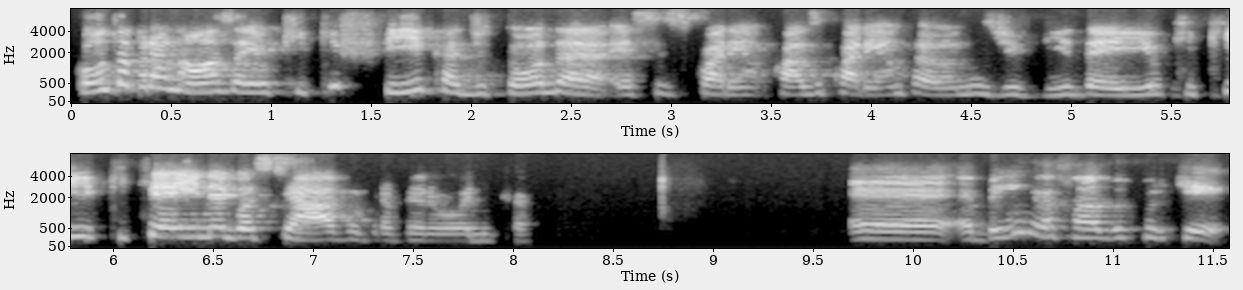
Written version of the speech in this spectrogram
Conta para nós aí o que, que fica de toda esses 40, quase 40 anos de vida aí, o que, que, que é inegociável para Verônica? É, é bem engraçado porque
